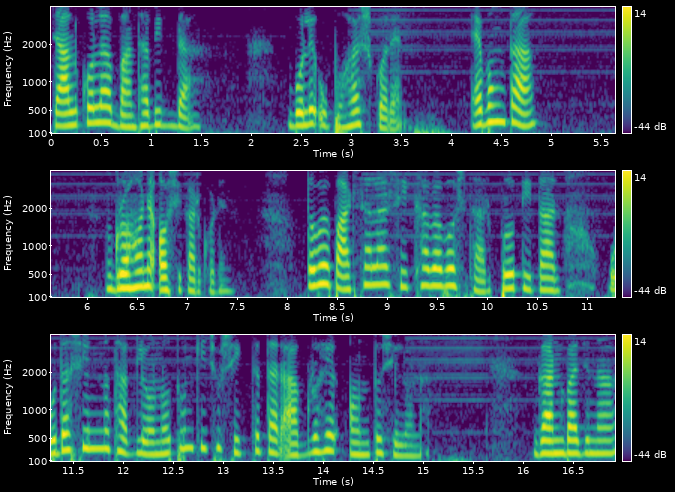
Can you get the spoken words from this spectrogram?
চালকলা বাঁধাবিদ্যা বলে উপহাস করেন এবং তা গ্রহণে অস্বীকার করেন। তবে পাঠশালার শিক্ষা ব্যবস্থার প্রতি তার উদাসীন্য থাকলেও নতুন কিছু শিখতে তার আগ্রহের অন্ত ছিল না। গান বাজনা,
